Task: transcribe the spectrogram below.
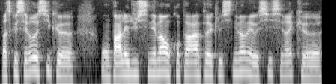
Parce que c'est vrai aussi que on parlait du cinéma, on comparait un peu avec le cinéma, mais aussi c'est vrai que,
